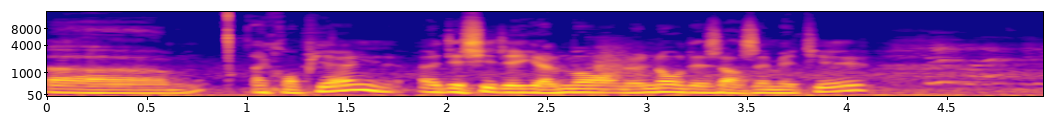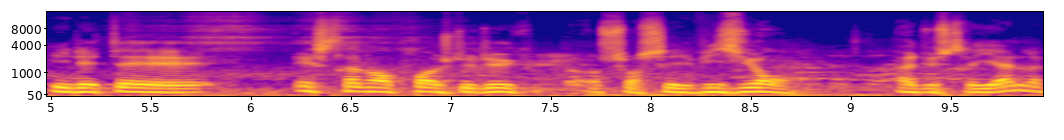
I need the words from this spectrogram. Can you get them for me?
à, à Compiègne, a décidé également le nom des arts et métiers. Il était extrêmement proche du duc sur ses visions industrielles.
